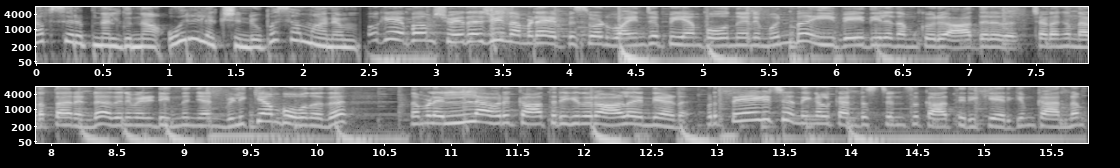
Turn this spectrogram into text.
കഫ് സിറപ്പ് നൽകുന്ന ഒരു ലക്ഷം രൂപ സമ്മാനം. ഓക്കെ അപ്പം ശ്വേതാജി നമ്മുടെ എപ്പിസോഡ് വൈൻഡ് അപ്പ് ചെയ്യാൻ പോകുന്നതിന് മുൻപ് ഈ വേദിയിൽ നമുക്കൊരു ആദരവ് ചടങ്ങ് നടത്താനുണ്ട്. അതിനു വേണ്ടിയിട്ട് ഇന്ന് ഞാൻ വിളിക്കാൻ പോകുന്നത് നമ്മളെല്ലാവരും കാത്തിരിക്കുന്ന ഒരാൾ തന്നെയാണ്. പ്രത്യേകിച്ച് നിങ്ങൾ കണ്ടസ്റ്റൻസ് കാത്തിരിക്കുകയായിരിക്കും. കാരണം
